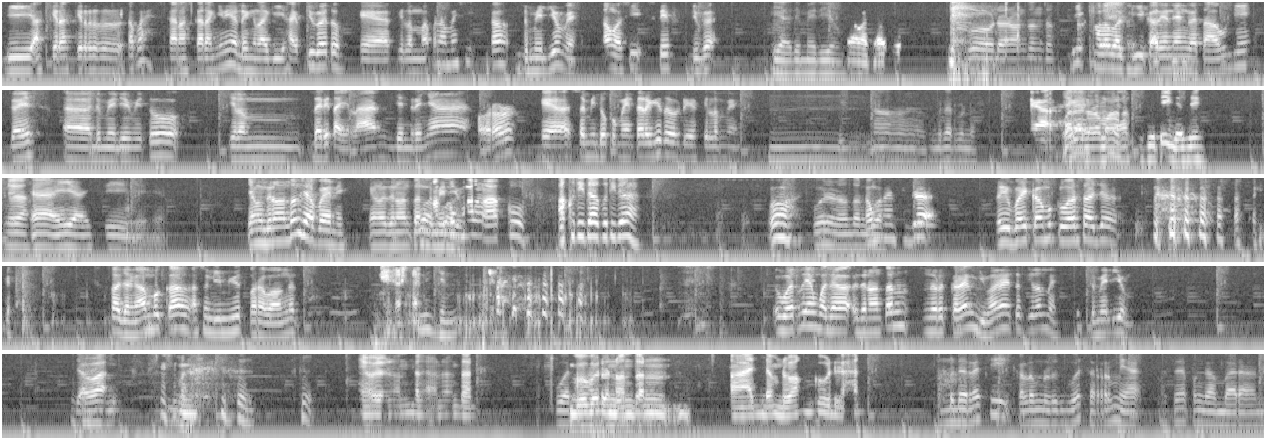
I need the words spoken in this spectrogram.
di akhir-akhir apa sekarang-sekarang ini ada yang lagi hype juga tuh kayak film apa namanya sih kau The Medium ya tau gak sih Steve juga Iya di medium. Gua udah nonton tuh. jadi kalau bagi kalian yang nggak tahu nih guys eh, The Medium itu film dari Thailand genrenya horror kayak semi dokumenter gitu dia filmnya Hmm. Nah, benar-benar. kayak Paranormal Activity gak sih? Ya. ya iya sih yang udah nonton siapa ya nih yang udah nonton The Aku Medium bang, aku. Aku tidak, aku tidak. wah Gue udah nonton kamu gua. yang tidak lebih baik kamu keluar saja Kal jangan ngambek kal langsung di mute parah banget Ini jen... buat lu yang pada udah nonton menurut kalian gimana itu filmnya The Medium Jawa. Yang udah nonton, yang udah nonton. Gue baru nonton setengah jam doang, gue udahan. Sebenarnya sih kalau menurut gue serem ya. Maksudnya penggambaran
